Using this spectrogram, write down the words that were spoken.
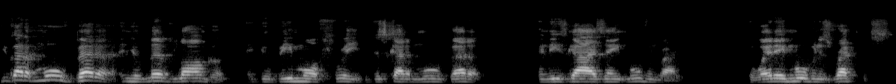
you got to move better and you'll live longer and you'll be more free. You just got to move better. And these guys ain't moving right. The way they moving is reckless.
